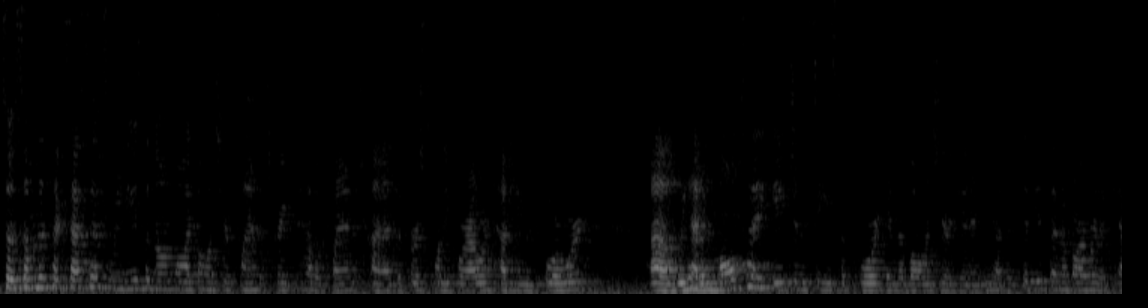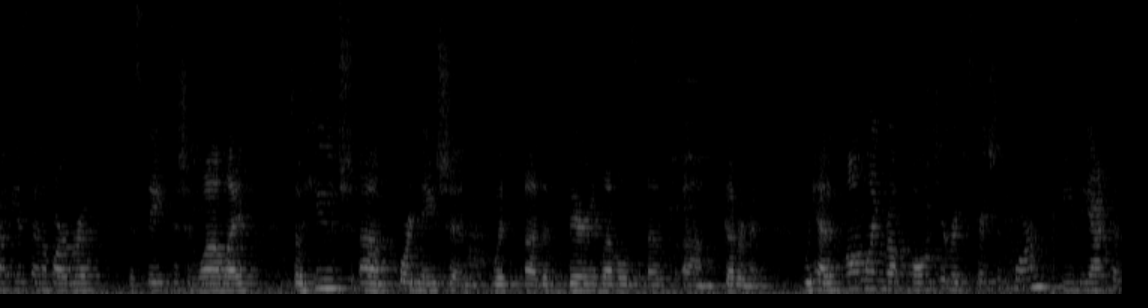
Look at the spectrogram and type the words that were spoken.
So some of the successes, we use the non-wildlife volunteer plan. It's great to have a plan, kind of the first 24 hours, how do you move forward? Um, we had a multi-agency support in the volunteer unit. We had the city of Santa Barbara, the county of Santa Barbara, the state fish and wildlife. So huge um, coordination with uh, the very levels of um, government. We had an online volunteer registration form, easy access.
